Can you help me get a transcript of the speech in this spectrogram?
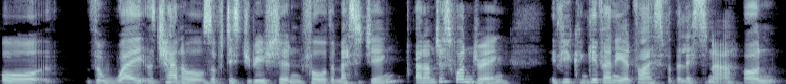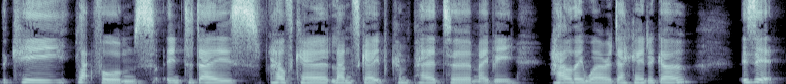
or the way, the channels of distribution for the messaging. And I'm just wondering, if you can give any advice for the listener on the key platforms in today's healthcare landscape compared to maybe how they were a decade ago. Is it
